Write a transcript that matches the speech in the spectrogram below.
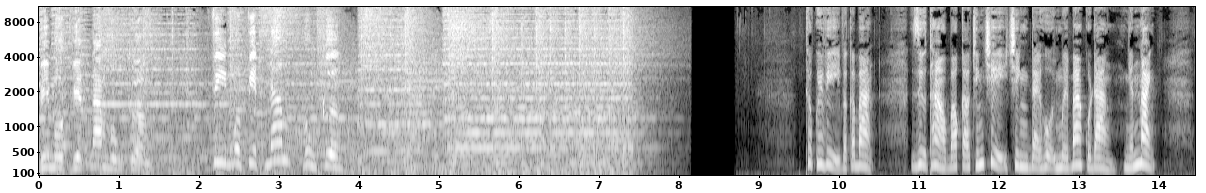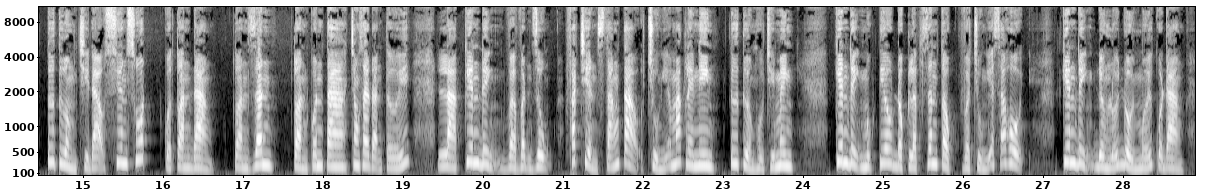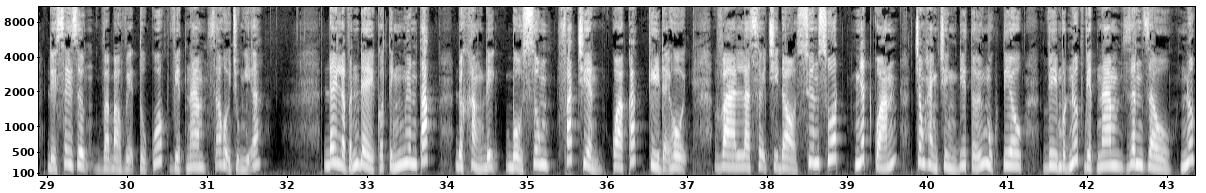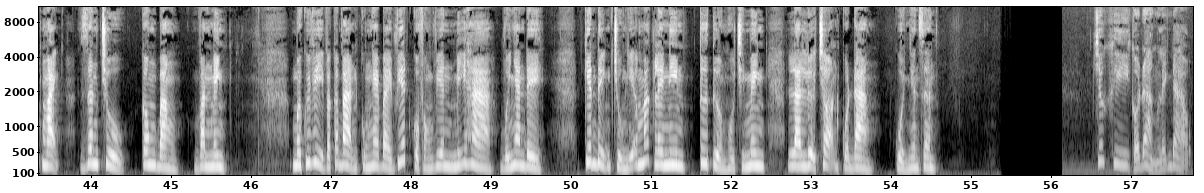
Vì một Việt Nam hùng cường Vì một Việt Nam hùng cường Thưa quý vị và các bạn, dự thảo báo cáo chính trị trình Đại hội 13 của Đảng nhấn mạnh tư tưởng chỉ đạo xuyên suốt của toàn Đảng, toàn dân, toàn quân ta trong giai đoạn tới là kiên định và vận dụng phát triển sáng tạo chủ nghĩa Mác Lênin, tư tưởng Hồ Chí Minh, kiên định mục tiêu độc lập dân tộc và chủ nghĩa xã hội, kiên định đường lối đổi mới của Đảng để xây dựng và bảo vệ Tổ quốc Việt Nam xã hội chủ nghĩa. Đây là vấn đề có tính nguyên tắc, được khẳng định bổ sung, phát triển qua các kỳ đại hội và là sợi chỉ đỏ xuyên suốt, nhất quán trong hành trình đi tới mục tiêu vì một nước Việt Nam dân giàu, nước mạnh, dân chủ, công bằng, văn minh. Mời quý vị và các bạn cùng nghe bài viết của phóng viên Mỹ Hà với nhan đề Kiên định chủ nghĩa Mark Lenin, tư tưởng Hồ Chí Minh là lựa chọn của Đảng, của nhân dân. Trước khi có Đảng lãnh đạo,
